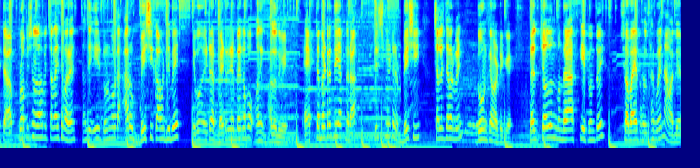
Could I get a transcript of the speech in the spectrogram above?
এটা প্রফেশনালভাবে চালাইতে পারেন, তাহলে এই ড্রোন ক্যামেরাটা আরও বেশি কাভার দেবে এবং এটার ব্যাটারি ব্যাকআপও অনেক ভালো দেবে। একটা ব্যাটারি দিয়ে আপনারা তিরিশ মিনিটের বেশি চালাতে পারবেন ড্রোন ক্যামেরাটিকে। তাহলে চলুন বন্ধুরা, আজকে এই পর্যন্তই। সবাই ভালো থাকবেন, আমাদের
